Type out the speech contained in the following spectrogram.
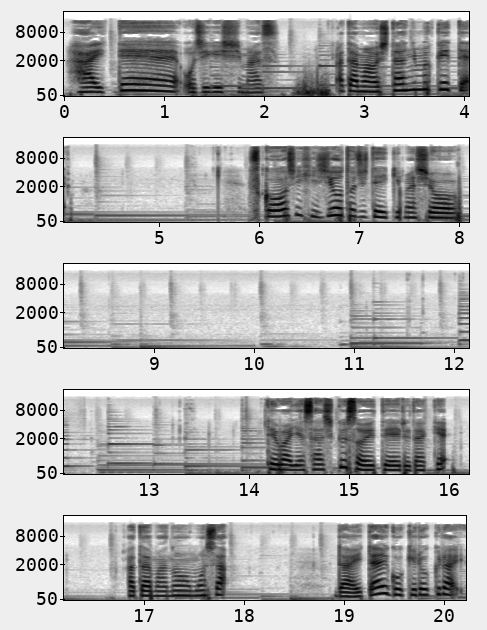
吐いて、お辞儀します。頭を下に向けて、少し肘を閉じていきましょう。手は優しく添えているだけ。頭の重さ、だいたい5キロくらい、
